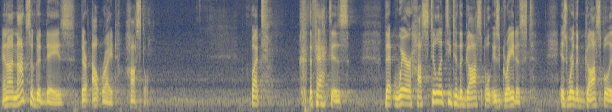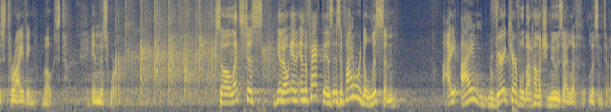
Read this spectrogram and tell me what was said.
And on not so good days, they're outright hostile. But the fact is that where hostility to the gospel is greatest is where the gospel is thriving most in this world. So let's just, you know, and, and the fact is, is if I were to listen, I, I'm very careful about how much news I li- listen to.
